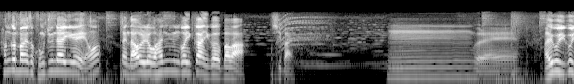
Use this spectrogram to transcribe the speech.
황금방에서 공중 날개에 어? 딱 나오려고 하는 거니까 이거 봐봐. 씨발. 음 그래. 아 이거 이거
